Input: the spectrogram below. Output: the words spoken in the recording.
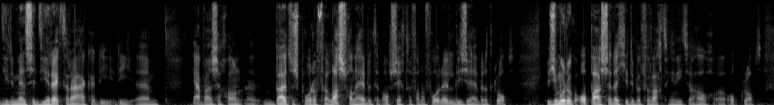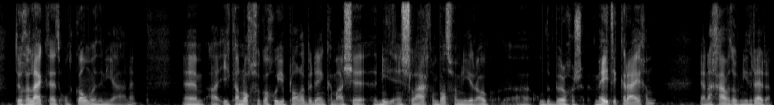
die de mensen direct raken, die, die, ehm, ja, waar ze gewoon eh, buitensporig veel last van hebben ten opzichte van de voordelen die ze hebben. Dat klopt. Dus je moet ook oppassen dat je de verwachtingen niet te hoog eh, opklopt. Tegelijkertijd ontkomen we er niet aan. Hè? Ehm, ah, je kan nog zulke goede plannen bedenken, maar als je er niet in slaagt, op wat voor manier ook, eh, om de burgers mee te krijgen, ja, dan gaan we het ook niet redden.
